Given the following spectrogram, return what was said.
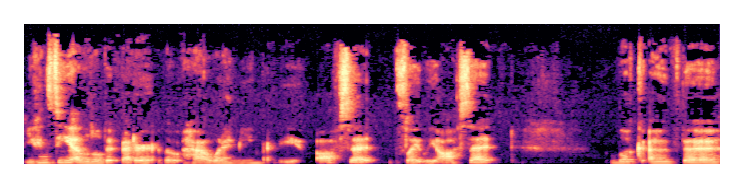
you can see a little bit better about how what I mean by the offset slightly offset look of the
